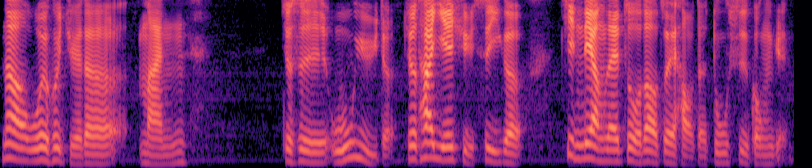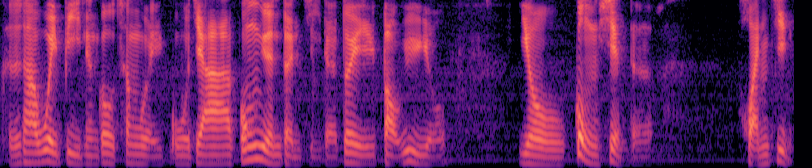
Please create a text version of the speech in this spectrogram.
那我也会觉得蛮就是无语的，就它也许是一个。尽量在做到最好的都市公园，可是它未必能够称为国家公园等级的，对保育有有贡献的环境。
